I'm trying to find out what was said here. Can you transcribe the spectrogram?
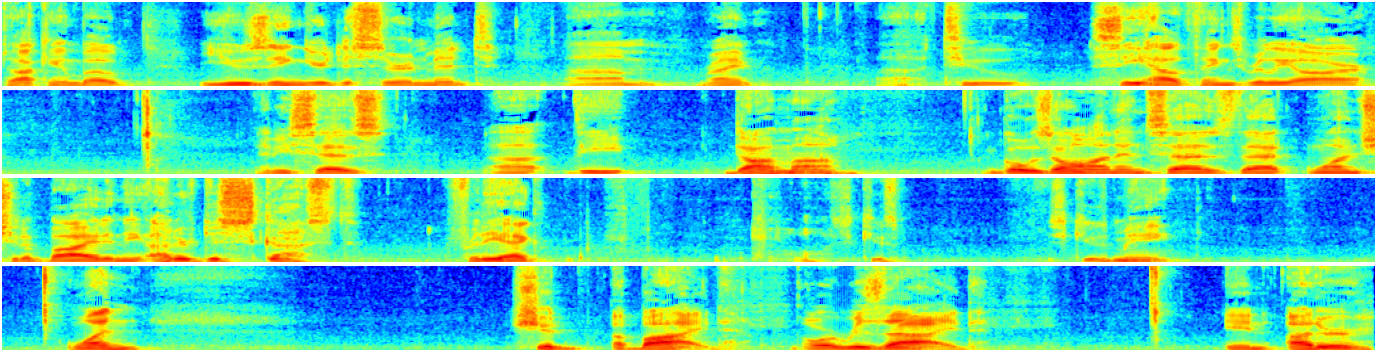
talking about using your discernment um, right? Uh, to see how things really are. And he says uh, the Dhamma goes on and says that one should abide in the utter disgust for the ag. Oh, excuse, excuse me. One should abide or reside in utter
